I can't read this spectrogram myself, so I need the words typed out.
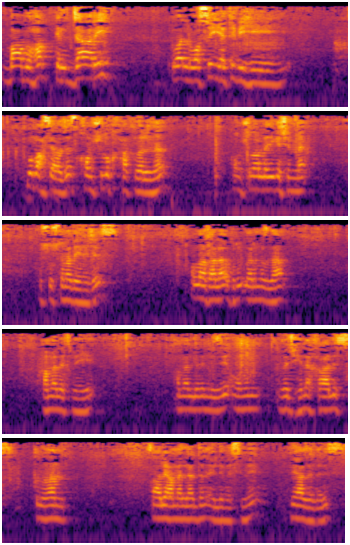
Babu hakkil cari vel vasiyeti bihi. bu bahsi alacağız. Komşuluk haklarını, komşularla iyi geçinme hususuna değineceğiz. allah Teala okuduklarımızla amel etmeyi, amellerimizi onun vecihine halis kılınan salih amellerden eylemesini niyaz ederiz.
